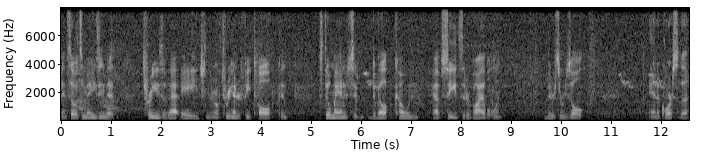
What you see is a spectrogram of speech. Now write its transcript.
And so it's amazing that trees of that age, you know, 300 feet tall, can still manage to develop a cone and have seeds that are viable. And there's the result. And of course, the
